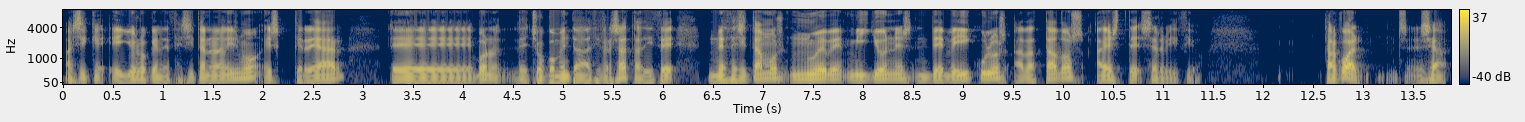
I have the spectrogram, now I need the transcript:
Así que ellos lo que necesitan ahora mismo es crear, eh, bueno, de hecho comenta la cifra exacta, dice, necesitamos 9 millones de vehículos adaptados a este servicio. Tal cual. O sea,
